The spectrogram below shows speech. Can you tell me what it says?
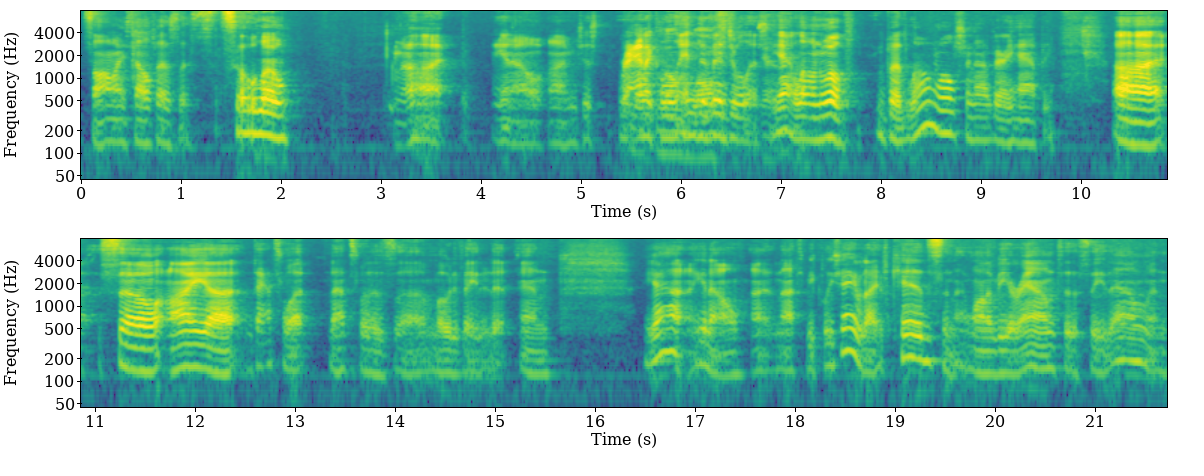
saw myself as this solo, uh, you know, I'm just radical lone individualist. Yeah. yeah. lone wolf. But lone wolves are not very happy. Uh, so I, uh, that's what that's what has uh, motivated it. And yeah, you know, not to be cliche, but I have kids and I want to be around to see them and,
